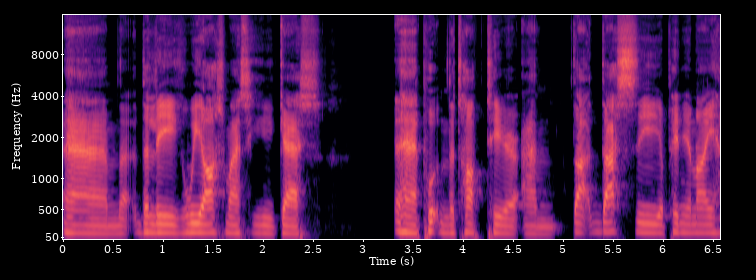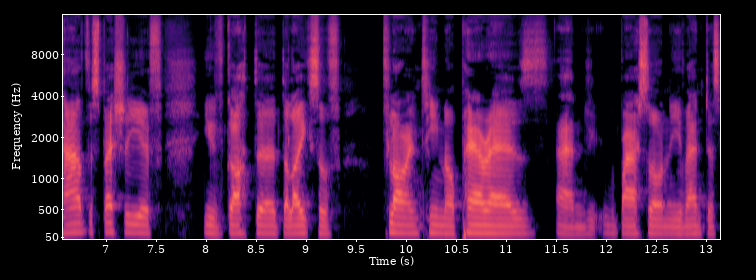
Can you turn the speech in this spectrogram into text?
um, the league, we automatically get uh, put in the top tier. And that that's the opinion I have, especially if you've got the, the likes of Florentino Perez and Barcelona Juventus,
